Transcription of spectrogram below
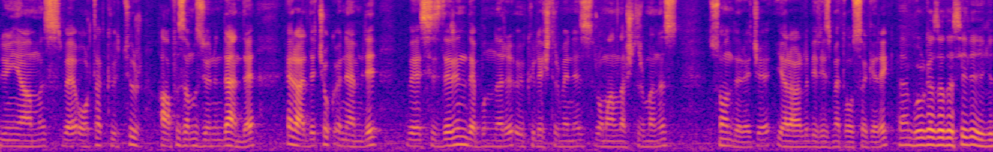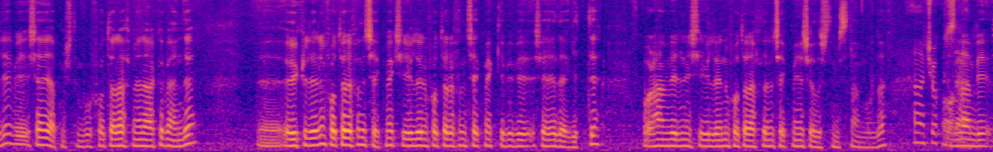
dünyamız ve ortak kültür hafızamız yönünden de herhalde çok önemli ve sizlerin de bunları öyküleştirmeniz, romanlaştırmanız son derece yararlı bir hizmet olsa gerek. Ben Burgaz Adası ile ilgili bir şey yapmıştım. Bu fotoğraf merakı bende. E, öykülerin fotoğrafını çekmek, şiirlerin fotoğrafını çekmek gibi bir şeye de gitti. Orhan Veli'nin şiirlerinin fotoğraflarını çekmeye çalıştım İstanbul'da. Ha çok güzel. Ondan bir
